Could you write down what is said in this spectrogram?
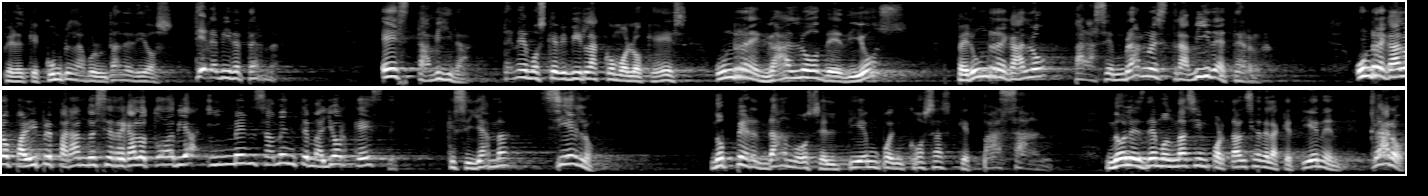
pero el que cumple la voluntad de Dios tiene vida eterna. Esta vida tenemos que vivirla como lo que es, un regalo de Dios, pero un regalo para sembrar nuestra vida eterna. Un regalo para ir preparando ese regalo todavía inmensamente mayor que este, que se llama cielo. No perdamos el tiempo en cosas que pasan. No les demos más importancia de la que tienen. Claro,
